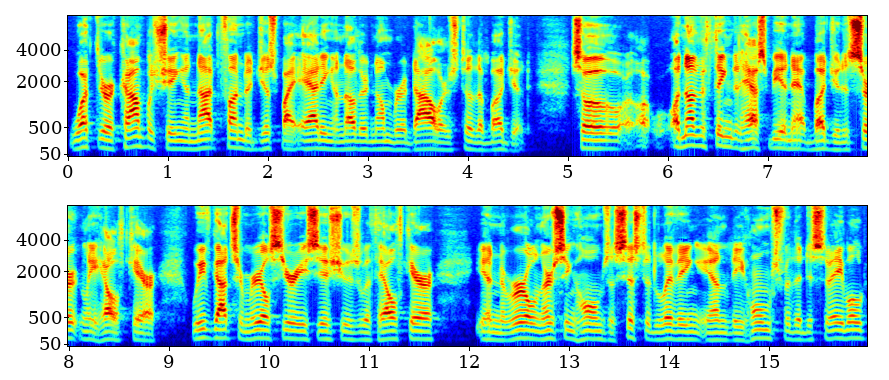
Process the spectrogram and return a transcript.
what they're accomplishing and not funded just by adding another number of dollars to the budget. So uh, another thing that has to be in that budget is certainly health care. We've got some real serious issues with health care in the rural nursing homes, assisted living, and the homes for the disabled.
